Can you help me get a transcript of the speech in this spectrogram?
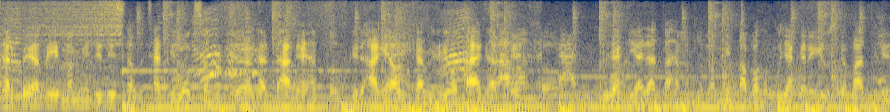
घर पे अभी मम्मी दीदी सब चाची लोग सब घर पे आ गए हैं तो फिर आगे और क्या विधि होता है घर पे? तो पूजा किया जाता है मतलब मम्मी पापा को पूजा करेगी उसके बाद फिर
